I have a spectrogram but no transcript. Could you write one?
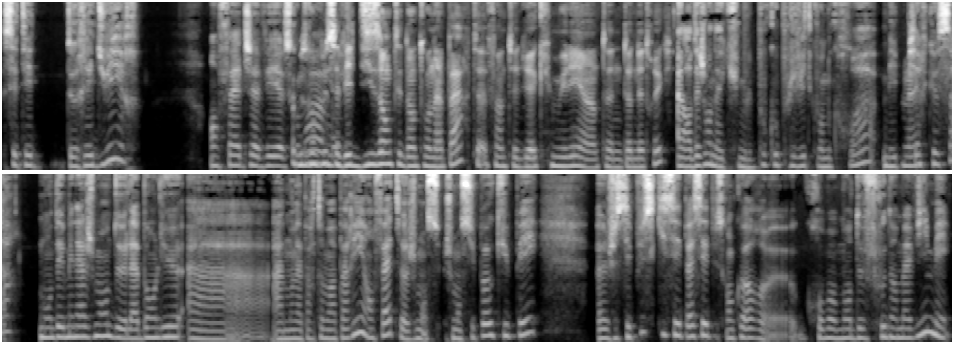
c'était de réduire. En fait, j'avais parce, qu'en plus ça fait dix ans que t'es dans ton appart, enfin tu as dû accumuler un tonne, tonne de trucs. Alors déjà on accumule beaucoup plus vite qu'on ne croit, mais pire que ça. Mon déménagement de la banlieue à, à mon appartement à Paris, en fait, je m'en je m'en suis pas occupée euh, je sais plus ce qui s'est passé puisqu'encore euh, gros moment de flou dans ma vie, mais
